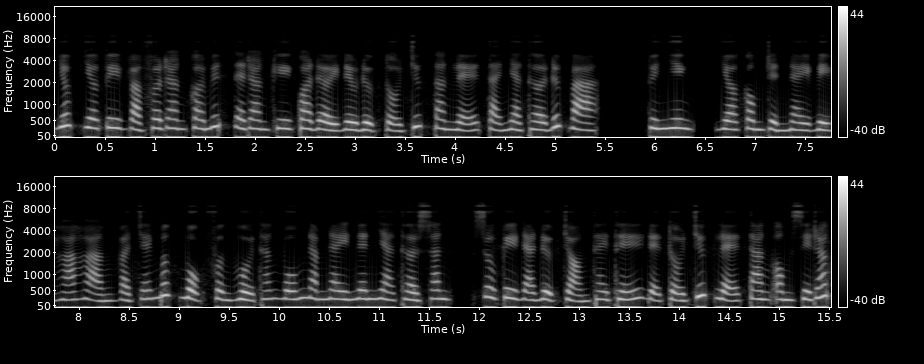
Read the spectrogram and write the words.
Jospin và Francois Mitterrand khi qua đời đều được tổ chức tang lễ tại nhà thờ Đức Bà. Tuy nhiên, Do công trình này bị hỏa hoạn và cháy mất một phần hồi tháng 4 năm nay nên nhà thờ xanh, Sophie đã được chọn thay thế để tổ chức lễ tang ông Sirac.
